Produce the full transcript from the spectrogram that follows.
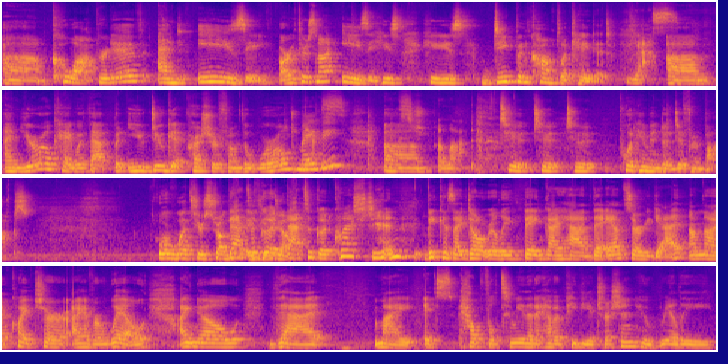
um, cooperative and easy? Arthur's not easy. He's he's deep and complicated. Yes. Um, and you're okay with that, but you do get pressure from the world, maybe, Yes. a lot. to to to put him into a different box. Or what's your struggle? That's a good. That's a good question because I don't really think I have the answer yet. I'm not quite sure I ever will. I know that my it's helpful to me that I have a pediatrician who really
